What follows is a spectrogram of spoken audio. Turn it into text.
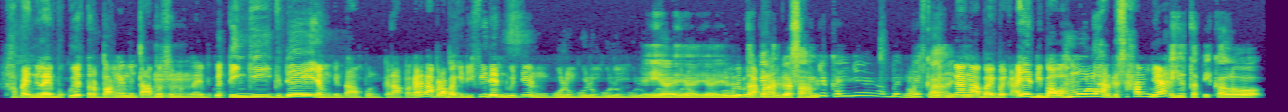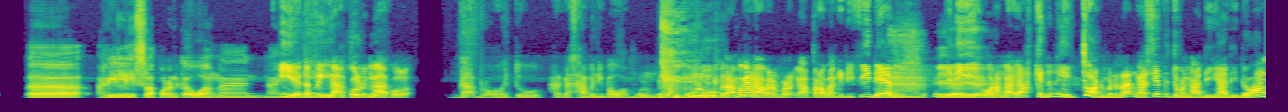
sampai nilai bukunya terbangnya minta ampun Mm-mm. nilai bukunya tinggi gede yang mungkin minta ampun kenapa karena nggak pernah bagi dividen duitnya kan gulung gulung gulung gulung Iya, gulung iya, gulung iya. iya. gulung Tapi nggak Tapi pernah harga sahamnya kayaknya baik-baik Enggak, aja. enggak baik-baik aja di bawah mulu harga sahamnya. Iya, tapi kalau eh, rilis laporan keuangan, naik. iya, tapi enggak gitu. kalau enggak kalau enggak bro itu harga sahamnya di bawah mulu murah mulu. Kenapa kan enggak pernah enggak pernah bagi dividen. Iya, Jadi iya, iya. orang nggak yakin ini con beneran nggak sih itu cuma ngadi-ngadi doang.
